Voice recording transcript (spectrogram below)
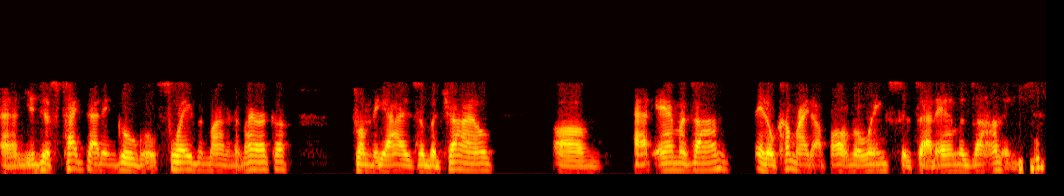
And you just type that in Google, Slave in Modern America from the eyes of a child um, at Amazon. It'll come right up, all the links. It's at Amazon and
